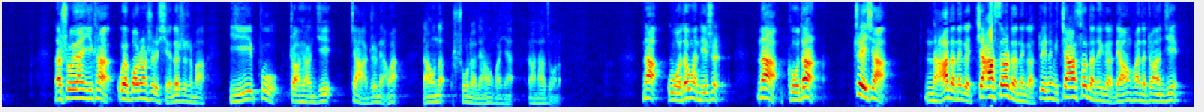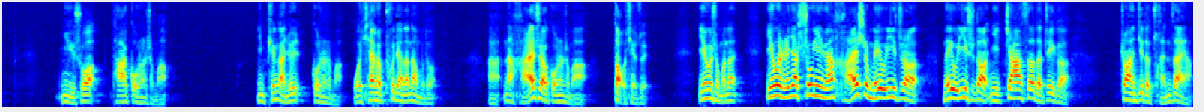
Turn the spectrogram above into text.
那收银员一看外包装是写的是什么？一部照相机价值两万，然后呢收了两万块钱让他走了。那我的问题是，那狗蛋儿这下拿的那个加塞儿的那个，对那个加塞儿的那个两万块钱的照相机，你说它构成什么？你凭感觉构成什么？我前面铺垫了那么多，啊，那还是要构成什么盗窃罪？因为什么呢？因为人家收银员还是没有意识到，没有意识到你加塞的这个照相机的存在呀。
